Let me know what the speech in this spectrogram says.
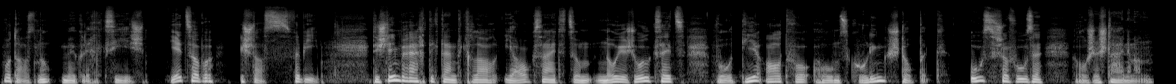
wo das noch möglich war. Jetzt aber ist das vorbei. Die Stimmberechtigten haben klar Ja gesagt zum neuen Schulgesetz, wo diese Art von Homeschooling stoppt. Aus Schaffhausen, Roger Steinemann.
